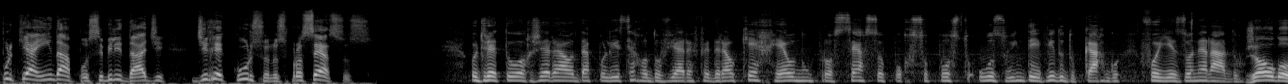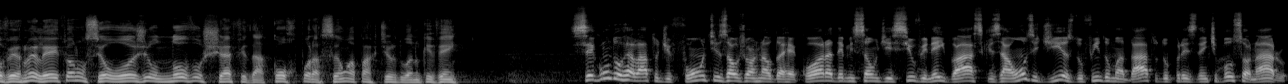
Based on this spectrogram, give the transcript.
porque ainda há possibilidade de recurso nos processos. O diretor-geral da Polícia Rodoviária Federal, que é réu num processo por suposto uso indevido do cargo, foi exonerado. Já o governo eleito anunciou hoje o novo chefe da corporação a partir do ano que vem. Segundo o relato de fontes ao Jornal da Record, a demissão de Silvinei Vasques a 11 dias do fim do mandato do presidente Bolsonaro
